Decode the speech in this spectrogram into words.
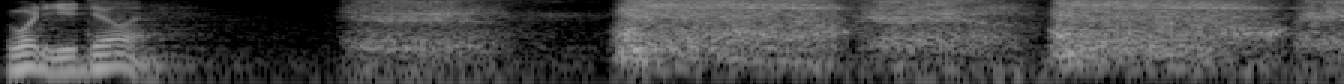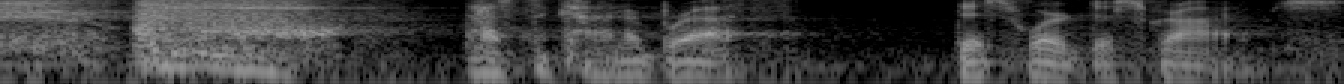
What are you doing? That's the kind of breath this word describes.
